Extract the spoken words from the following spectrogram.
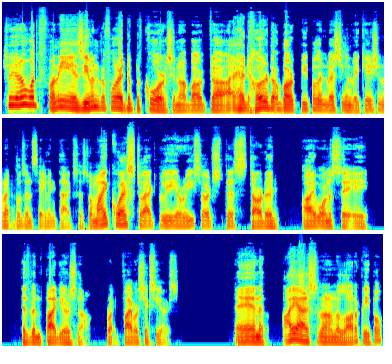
So you know what's funny is even before I took the course, you know about uh, I had heard about people investing in vacation rentals and saving taxes. So my quest to actually research this started, I want to say, has been five years now, right? Five or six years, and I asked around a lot of people,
